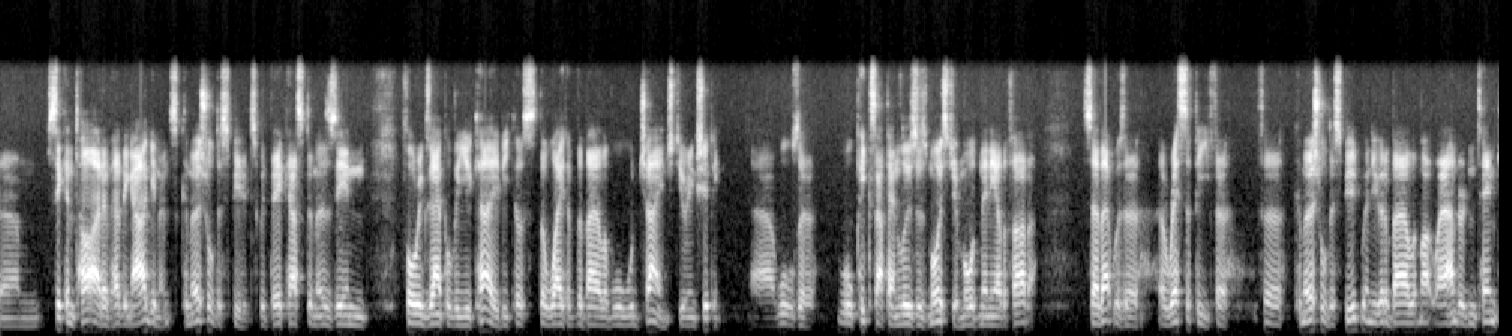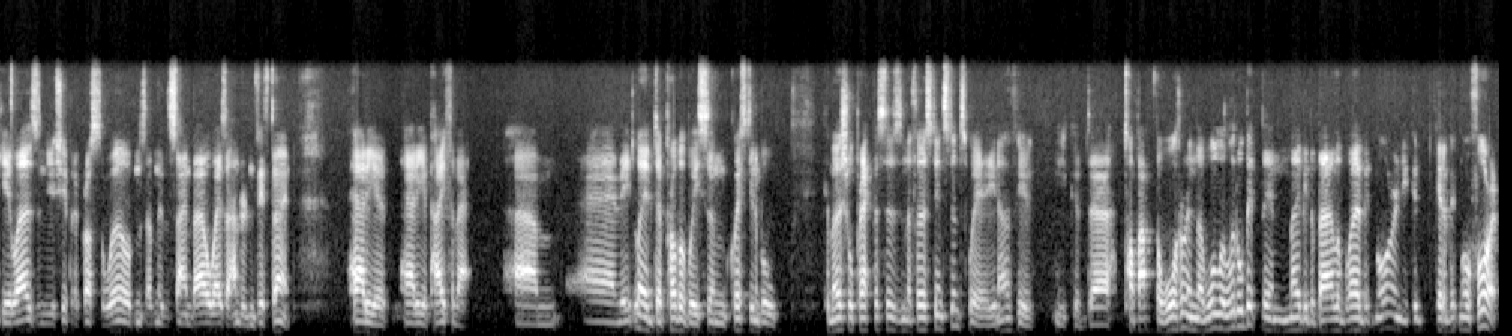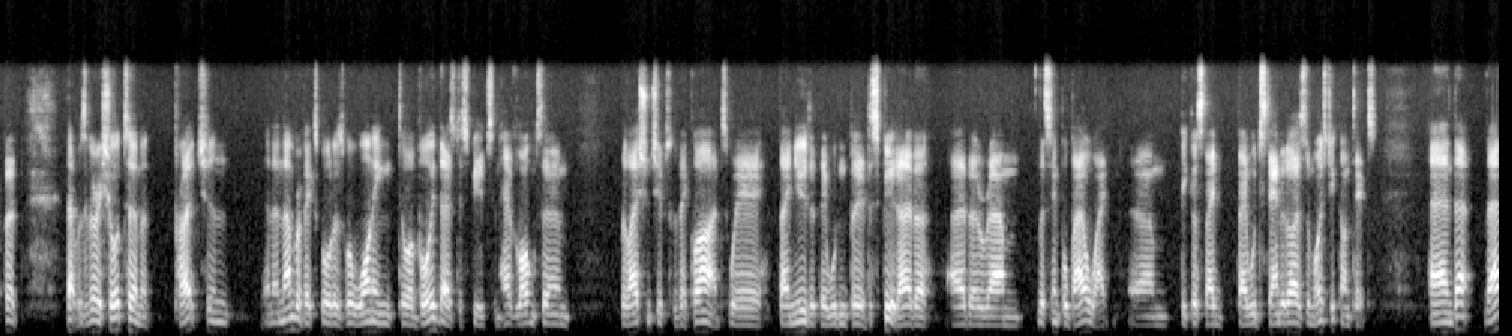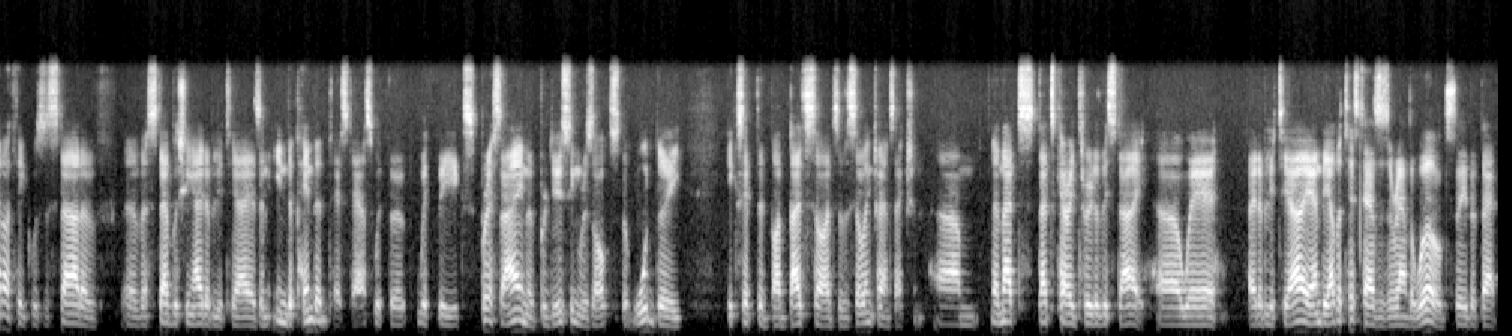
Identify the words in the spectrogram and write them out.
um, sick and tired of having arguments, commercial disputes with their customers in, for example, the UK, because the weight of the bale of wool would change during shipping. Uh, wool's a wool picks up and loses moisture more than any other fibre. So that was a, a recipe for, for commercial dispute when you've got a bale that might weigh 110 kilos and you ship it across the world and suddenly the same bale weighs 115. How do you how do you pay for that? Um, and it led to probably some questionable commercial practices in the first instance, where you know if you you could uh, top up the water in the wool a little bit, then maybe the bale would weigh a bit more, and you could get a bit more for it. But that was a very short term approach, and, and a number of exporters were wanting to avoid those disputes and have long term relationships with their clients where they knew that there wouldn't be a dispute over over um, the simple bale weight um, because they they would standardise the moisture contents, and that that I think was the start of, of establishing AWTA as an independent test house with the with the express aim of producing results that would be accepted by both sides of the selling transaction. Um, and that's that's carried through to this day, uh, where AWTA and the other test houses around the world see that that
